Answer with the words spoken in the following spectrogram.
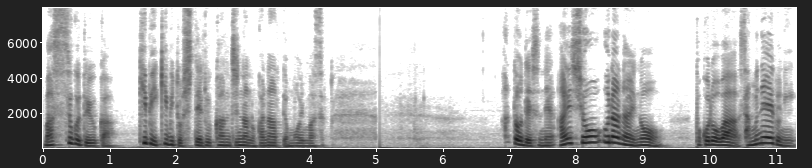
まっすぐというかキビキビとしてる感じなのかなって思います。とですね相性占いのところはサムネイルに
